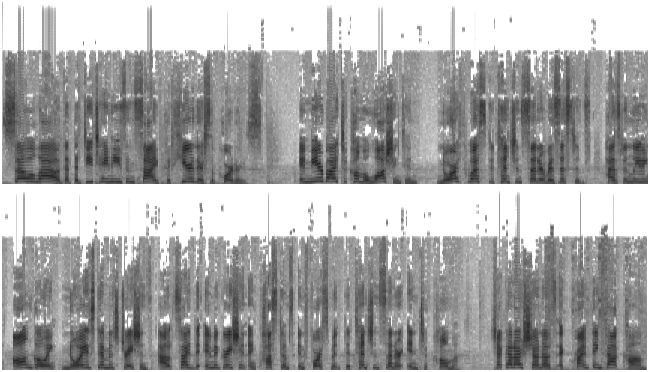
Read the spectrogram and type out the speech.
so loud that the detainees inside could hear their supporters. In nearby Tacoma, Washington, Northwest Detention Center Resistance has been leading ongoing noise demonstrations outside the Immigration and Customs Enforcement Detention Center in Tacoma. Check out our show notes at crimethinc.com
